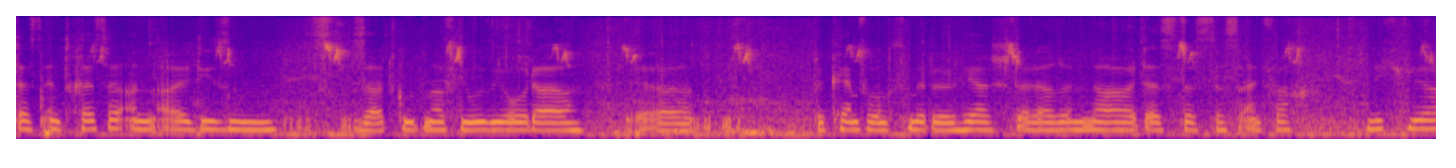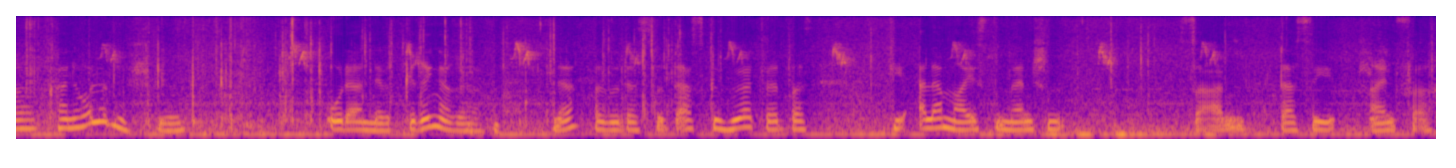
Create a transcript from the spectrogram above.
das Interesse an all diesen Saatgut-Mafiosi oder äh, Bekämpfungsmittelherstellerinnen, dass, dass das einfach nicht mehr keine Rolle mehr spielt oder eine geringere. Ne? Also dass so das gehört wird, was die allermeisten Menschen sagen, dass sie einfach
